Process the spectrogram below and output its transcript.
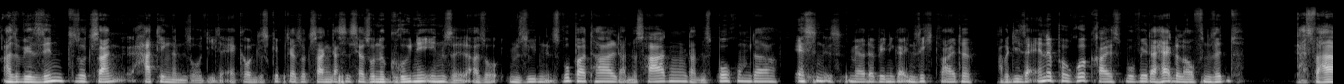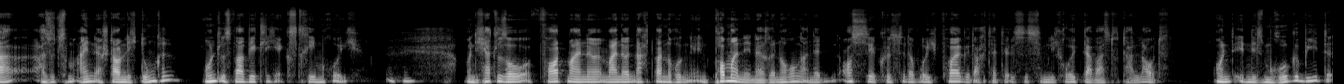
also wir sind sozusagen Hattingen so, diese Ecke. Und es gibt ja sozusagen, das ist ja so eine grüne Insel. Also im Süden ist Wuppertal, dann ist Hagen, dann ist Bochum da. Essen ist mehr oder weniger in Sichtweite. Aber dieser Ennepe-Ruhrkreis, wo wir dahergelaufen sind, das war also zum einen erstaunlich dunkel und es war wirklich extrem ruhig. Mhm. Und ich hatte sofort meine, meine Nachtwanderung in Pommern in Erinnerung, an der Ostseeküste, da wo ich vorher gedacht hätte, es ist ziemlich ruhig, da war es total laut. Und in diesem Ruhrgebiet,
